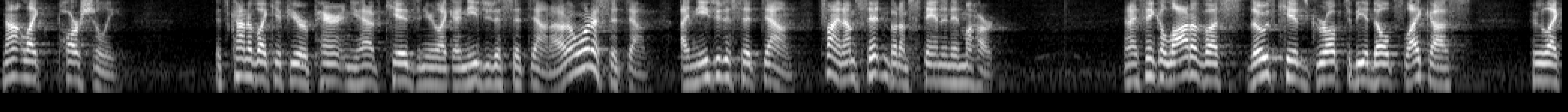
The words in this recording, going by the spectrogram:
not like partially. It's kind of like if you're a parent and you have kids and you're like, I need you to sit down. I don't want to sit down. I need you to sit down. Fine, I'm sitting, but I'm standing in my heart. And I think a lot of us, those kids grow up to be adults like us who, like,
